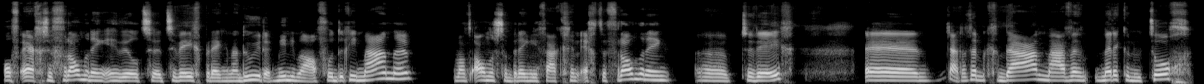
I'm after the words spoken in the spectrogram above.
of ergens een verandering in wilt uh, teweegbrengen, dan doe je dat minimaal voor drie maanden. Want anders dan breng je vaak geen echte verandering uh, teweeg. En ja, dat heb ik gedaan. Maar we merken nu toch,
